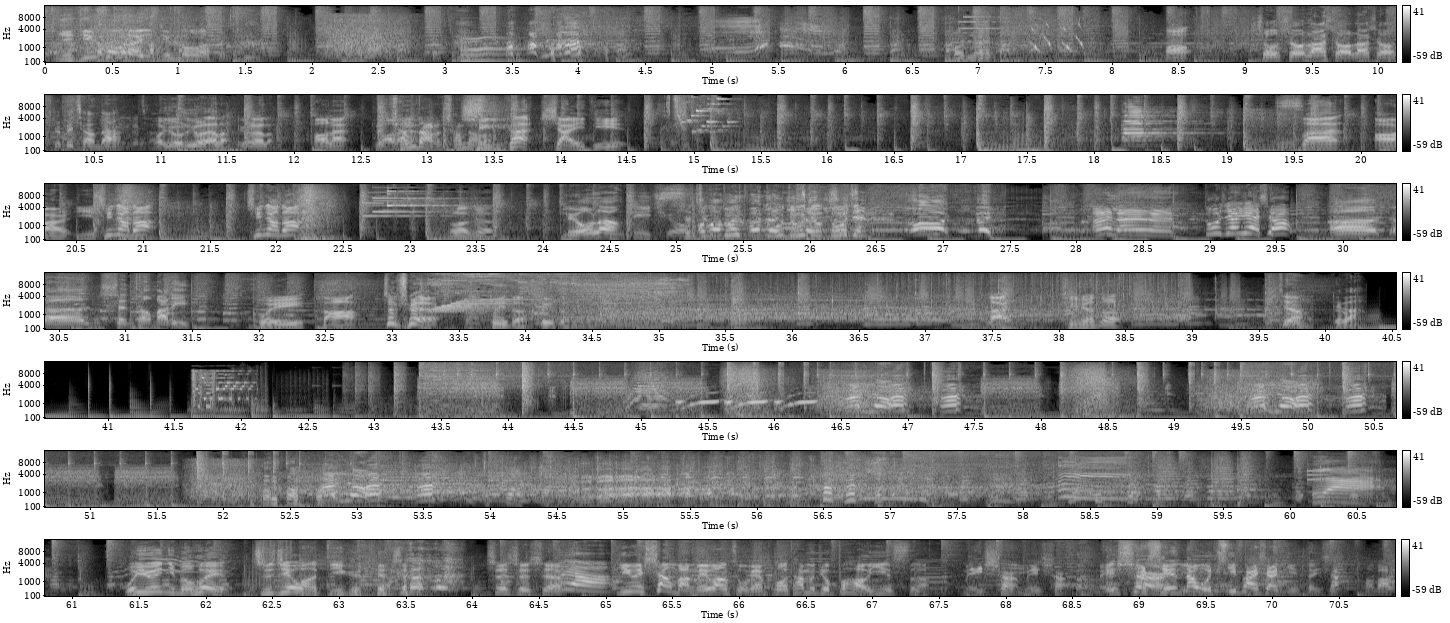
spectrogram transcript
已经疯了，已经疯了。好难。好，手手拉手拉手，准备抢答。哦，又又来了，又来了。好，来，来枪打了，枪打了。请看下一题。三二一，请抢答，请抢答。何老师，流浪地球。这个毒毒毒酒毒酒。哦，对。哎，来来来，都江月桥。呃呃，沈腾、马丽。回答正确。对的，对的。来，请选择。行，对吧？哎呀哎哎！哎呀哎哎！哎我以为你们会直接往迪哥 脸上。是是是，对呀因为上把没往左边泼，他们就不好意思了。没事儿，没事儿，没事儿。行，那我激发一下你，等一下，好吧？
